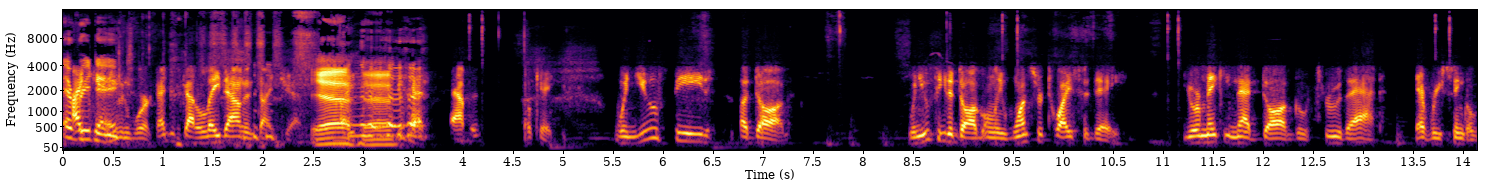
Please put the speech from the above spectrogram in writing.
I Every can't even work. I just got to lay down and digest. Yeah. Did that happen? Okay. When you feed a dog, when you feed a dog only once or twice a day, you're making that dog go through that every single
